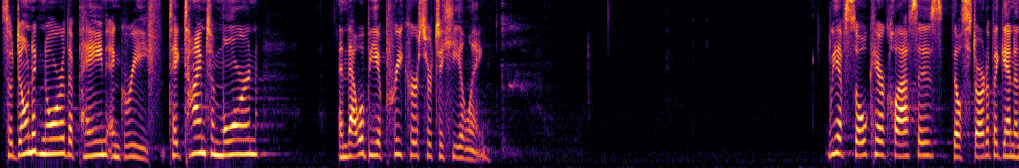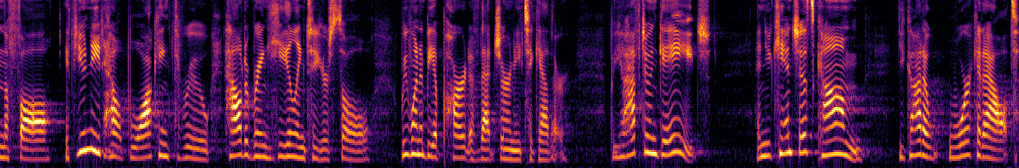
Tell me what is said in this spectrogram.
So don't ignore the pain and grief. Take time to mourn, and that will be a precursor to healing. We have soul care classes. They'll start up again in the fall. If you need help walking through how to bring healing to your soul, we want to be a part of that journey together. But you have to engage, and you can't just come. You got to work it out,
